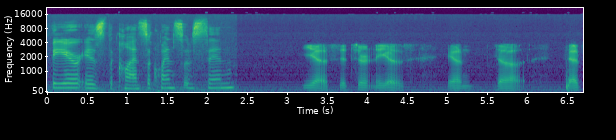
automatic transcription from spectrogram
fear is the consequence of sin? Yes, it certainly is. And uh, that's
